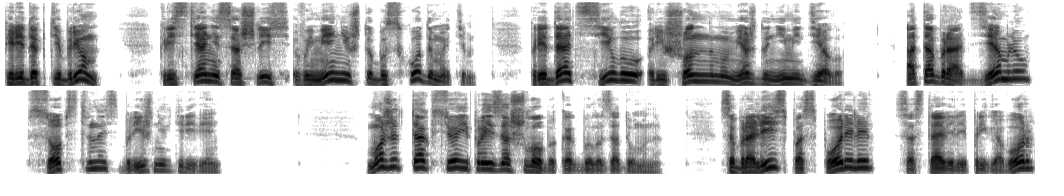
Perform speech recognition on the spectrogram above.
Перед октябрем крестьяне сошлись в имении, чтобы с ходом этим придать силу решенному между ними делу, отобрать землю в собственность ближних деревень. Может, так все и произошло бы, как было задумано. Собрались, поспорили, составили приговор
